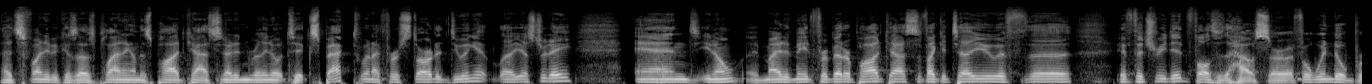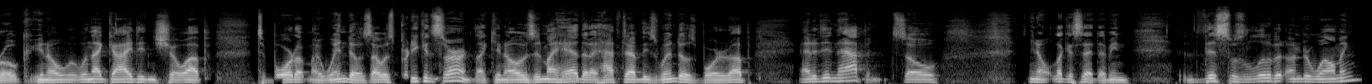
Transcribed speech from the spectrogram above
it's funny because I was planning on this podcast and I didn't really know what to expect when I first started doing it uh, yesterday. And you know, it might have made for a better podcast if I could tell you if the if the tree did fall through the house or if a window broke. You know, when that guy didn't show up to board up my windows, I was pretty concerned. Like you know, it was in my head that I have to have these windows boarded up, and it didn't happen. So, you know, like I said, I mean, this was a little bit underwhelming.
